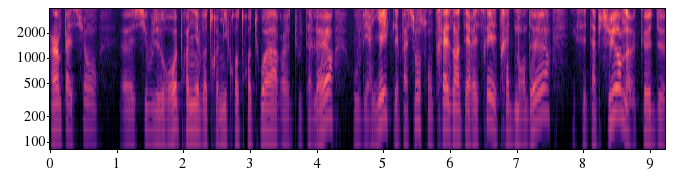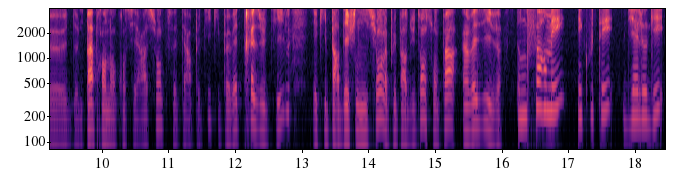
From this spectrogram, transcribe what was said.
un patient euh, si vous repreniez votre micro-trottoir euh, tout à l'heure, vous verriez que les patients sont très intéressés et très demandeurs et que c'est absurde que de, ne pas prendre en considération ces thérapeutiques qui peuvent être très utiles et qui, par définition, la plupart du temps, ne sont pas invasives. Donc former, écouter, dialoguer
